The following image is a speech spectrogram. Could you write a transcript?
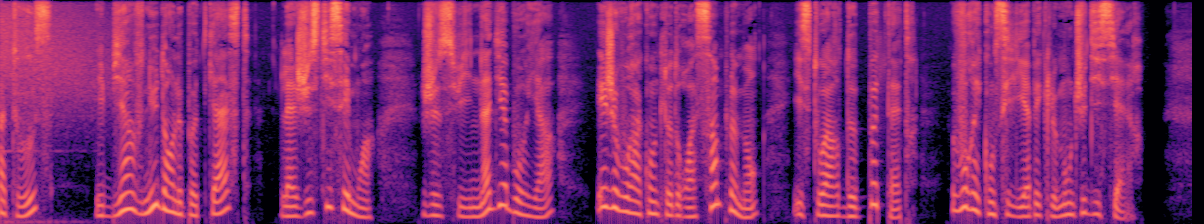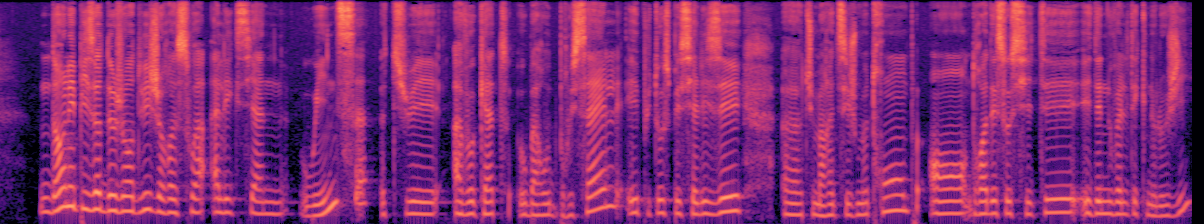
à tous et bienvenue dans le podcast La justice et moi. Je suis Nadia Bouria et je vous raconte le droit simplement, histoire de peut-être vous réconcilier avec le monde judiciaire. Dans l'épisode d'aujourd'hui, je reçois Alexiane Wins. Tu es avocate au barreau de Bruxelles et plutôt spécialisée, euh, tu m'arrêtes si je me trompe, en droit des sociétés et des nouvelles technologies.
